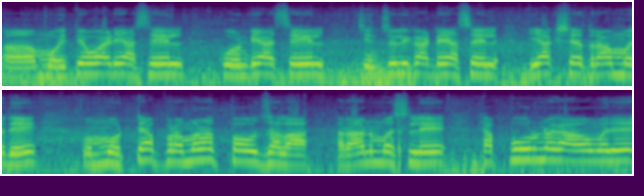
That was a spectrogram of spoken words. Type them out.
मोहितेवाडी असेल कोंडे असेल चिंचोली काटे असेल या क्षेत्रामध्ये मोठ्या प्रमाणात पाऊस झाला. रानमसले ह्या पूर्ण गावामध्ये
